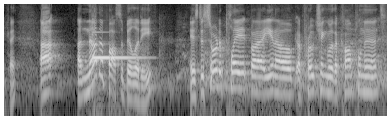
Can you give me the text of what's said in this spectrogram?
Okay. Uh, Another possibility is to sort of play it by, you know, approaching with a compliment.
